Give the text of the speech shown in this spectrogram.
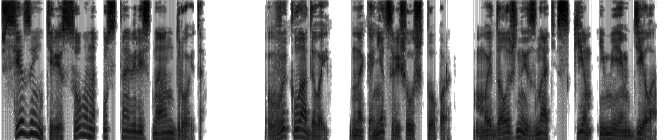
Все заинтересованно уставились на андроида. «Выкладывай», – наконец решил штопор. «Мы должны знать, с кем имеем дело».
